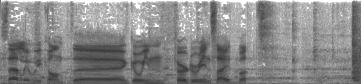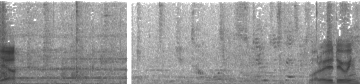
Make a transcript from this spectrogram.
Sadly, we can't uh, go in further inside, but yeah. What are you doing?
